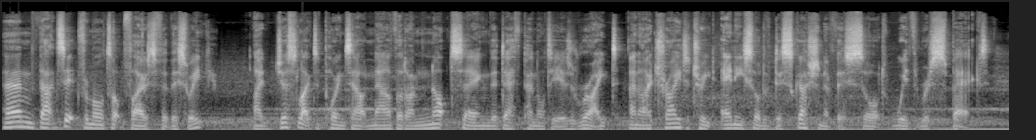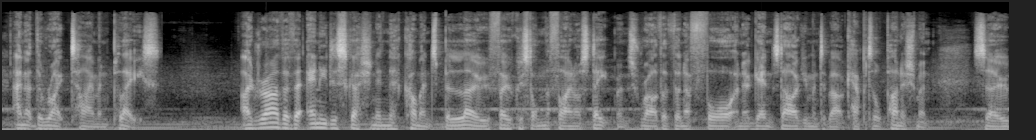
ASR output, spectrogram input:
And that's it from all top 5s for this week. I'd just like to point out now that I'm not saying the death penalty is right, and I try to treat any sort of discussion of this sort with respect, and at the right time and place. I'd rather that any discussion in the comments below focused on the final statements rather than a for and against argument about capital punishment, so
